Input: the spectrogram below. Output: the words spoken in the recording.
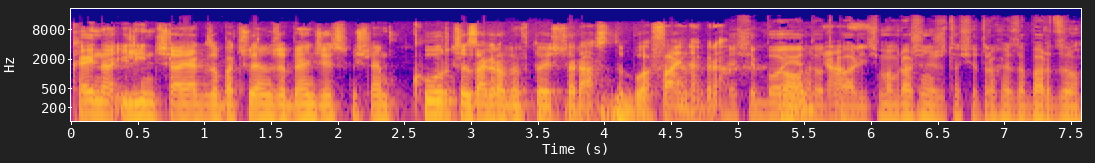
Kane'a i Lyncha jak zobaczyłem, że będzie, myślałem, kurczę, zagrałbym w to jeszcze raz. To była fajna gra. Ja się boję o, to odpalić. Mam wrażenie, że to się trochę za bardzo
